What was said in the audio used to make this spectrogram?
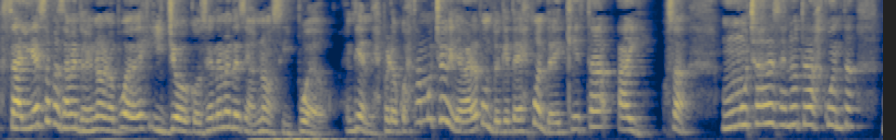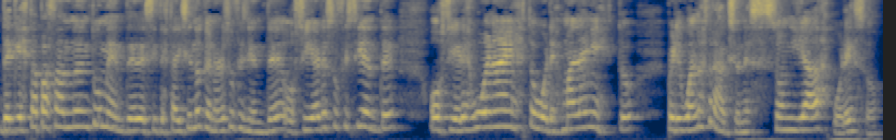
salía ese pensamiento de no, no puedes, y yo conscientemente decía, no, sí puedo, ¿entiendes? Pero cuesta mucho llegar al punto de que te des cuenta de que está ahí. O sea, muchas veces no te das cuenta de qué está pasando en tu mente, de si te está diciendo que no eres suficiente, o si eres suficiente, o si eres buena en esto, o eres mala en esto, pero igual nuestras acciones son guiadas por eso,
